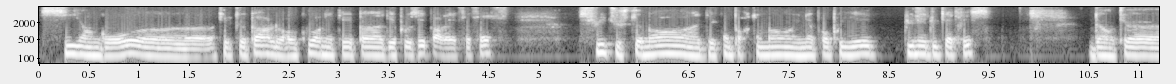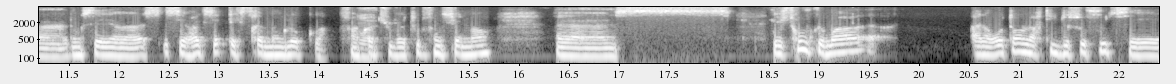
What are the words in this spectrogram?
si, en gros, euh, quelque part, le recours n'était pas déposé par la FFF suite justement à des comportements inappropriés d'une éducatrice. Donc, euh, donc c'est euh, c'est vrai que c'est extrêmement glauque, quoi. Enfin, Ouais. quand tu vois tout le fonctionnement. euh, et je trouve que moi, alors autant l'article de SoFoot, c'est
